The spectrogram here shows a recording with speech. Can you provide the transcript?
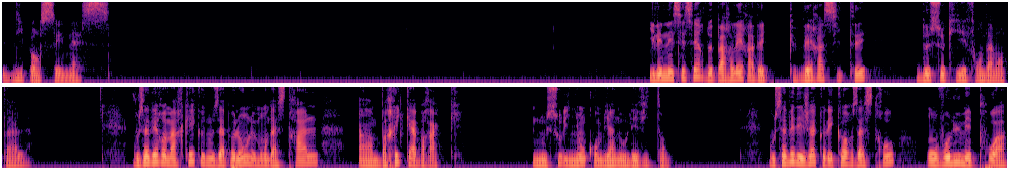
dix pensées naissent. Il est nécessaire de parler avec véracité de ce qui est fondamental. Vous avez remarqué que nous appelons le monde astral un bric-à-brac. Nous soulignons combien nous l'évitons. Vous savez déjà que les corps astraux ont volume et poids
